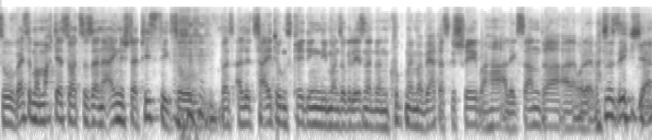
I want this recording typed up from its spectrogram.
so, weißt du, man macht ja so, hat so seine eigene Statistik, so, was alle Zeitungskritiken, die man so gelesen hat, dann guckt man immer, wer hat das geschrieben, aha, Alexandra, äh, oder was weiß ich, ja.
